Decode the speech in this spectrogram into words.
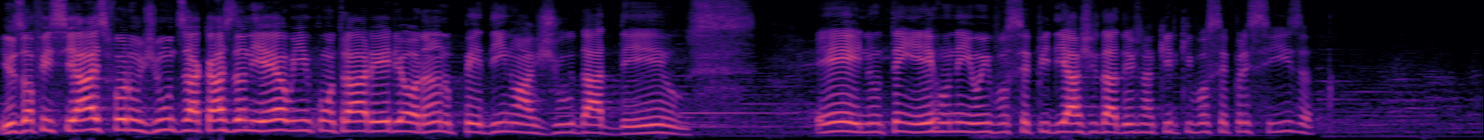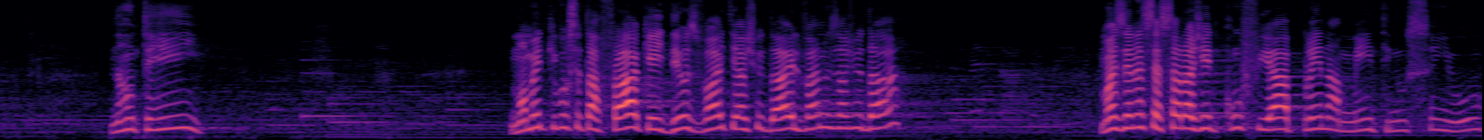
E os oficiais foram juntos à casa de Daniel e encontraram ele orando, pedindo ajuda a Deus. Ei, não tem erro nenhum em você pedir ajuda a Deus naquilo que você precisa. Não tem. No momento que você está fraco, aí Deus vai te ajudar, Ele vai nos ajudar. Mas é necessário a gente confiar plenamente no Senhor.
